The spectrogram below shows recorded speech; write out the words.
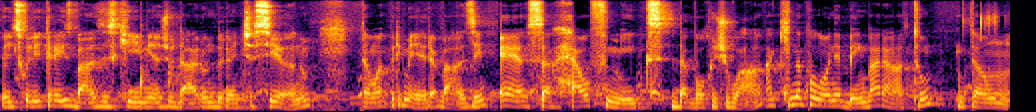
Eu escolhi três bases que me ajudaram durante esse ano. Então a primeira base é essa Health Mix da Bourjois. Aqui na Polônia é bem barato, então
